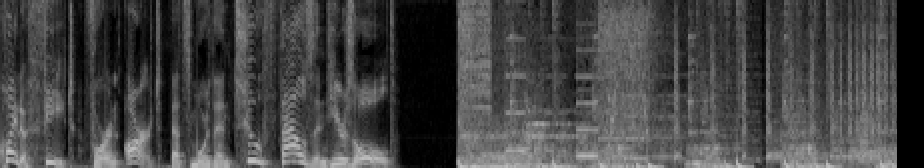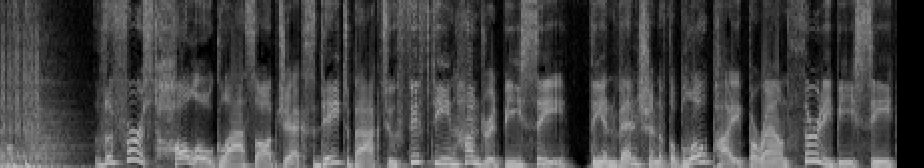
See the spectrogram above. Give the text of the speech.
quite a feat for an art that's more than 2,000 years old. The first hollow glass objects date back to 1500 BC. The invention of the blowpipe around 30 BC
